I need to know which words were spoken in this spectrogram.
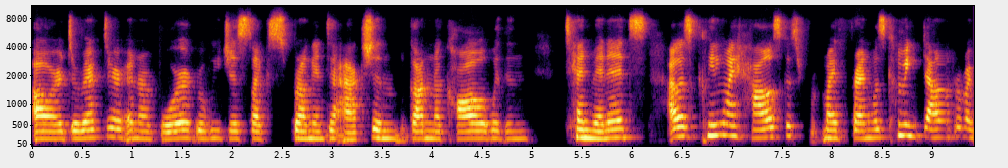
our director and our board where we just like sprung into action got on a call within 10 minutes i was cleaning my house because my friend was coming down for my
